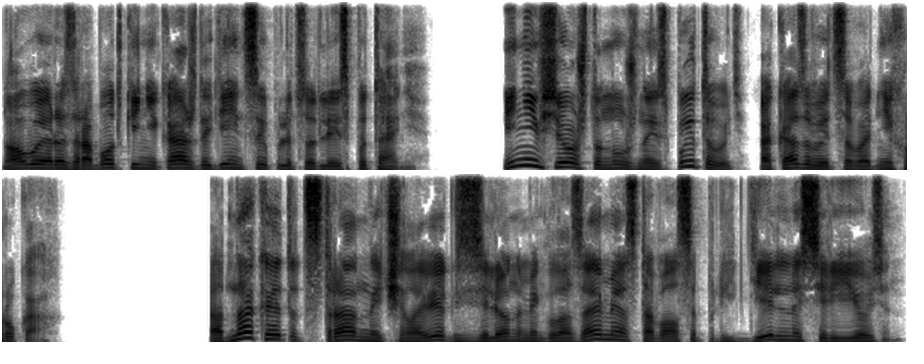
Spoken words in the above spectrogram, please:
Новые разработки не каждый день сыплются для испытания. И не все, что нужно испытывать, оказывается в одних руках. Однако этот странный человек с зелеными глазами оставался предельно серьезен.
